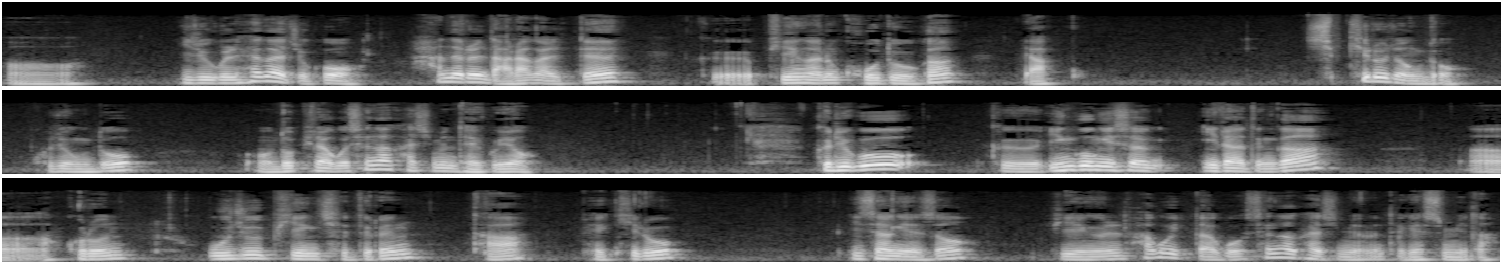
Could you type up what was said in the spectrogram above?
어 이륙을 해가지고 하늘을 날아갈 때 그 비행하는 고도가 약 10km 정도, 그 정도 어, 높이라고 생각하시면 되고요. 그리고 그 인공위성이라든가 어, 그런 우주 비행체들은 다 100km 이상에서 비행을 하고 있다고 생각하시면 되겠습니다.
